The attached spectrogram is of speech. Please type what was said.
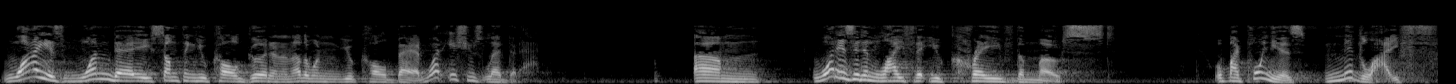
Why is one day something you call good and another one you call bad? What issues led to that? Um, what is it in life that you crave the most? Well, my point is, midlife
